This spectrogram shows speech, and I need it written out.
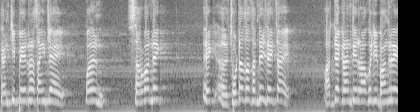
त्यांची प्रेरणा सांगितली आहे. पण सर्वांना एक एक छोटासा संदेश द्यायचा आहे. आद्य क्रांती राघोजी भांगरे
